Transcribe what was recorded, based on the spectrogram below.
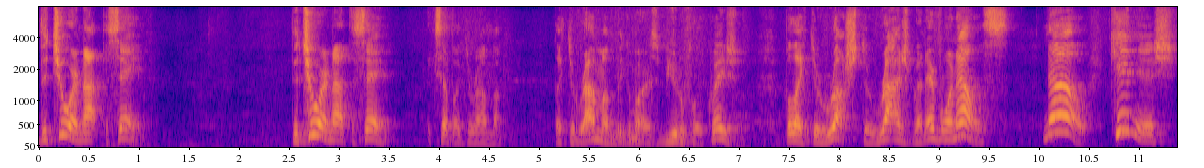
The two are not the same. The two are not the same, except like the Rambam. Like the Rambam, the Gemara is a beautiful equation. But like the Rosh, the Rajba, and everyone else, no. Kiddush,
